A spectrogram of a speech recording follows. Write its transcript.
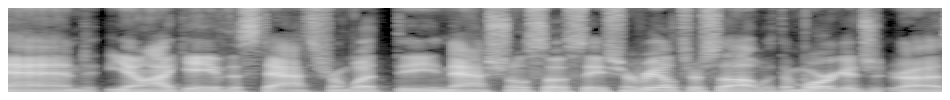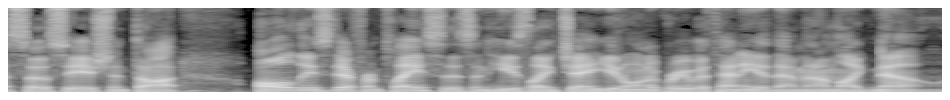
And you know, I gave the stats from what the National Association of Realtors thought, what the Mortgage uh, Association thought, all these different places. And he's like, Jay, you don't agree with any of them? And I'm like, no.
